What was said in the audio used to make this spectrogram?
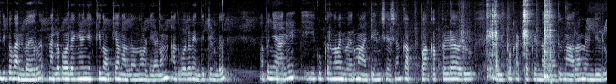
ഇതിപ്പോൾ വൻപയർ നല്ല പോലെ ഇങ്ങനെ ഞെക്കി നോക്കിയാൽ നല്ല ഒന്ന് ഒടിയണം. അതുപോലെ വെന്തിട്ടുണ്ട്. അപ്പം ഞാൻ ഈ കുക്കറിൽ നിന്ന് വൻപയർ മാറ്റിയതിന് ശേഷം കപ്പ കപ്പയുടെ ആ ഒരു കയ്പോ കട്ടൊക്കെ ഉണ്ടാവും. അത് മാറാൻ വേണ്ടി ഒരു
